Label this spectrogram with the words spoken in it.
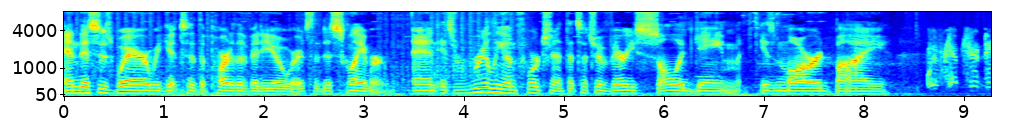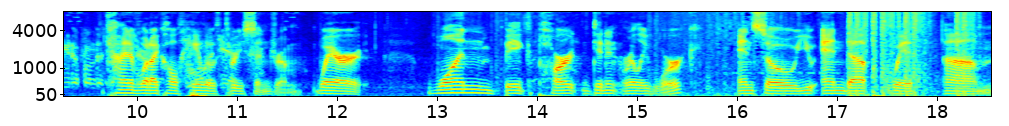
And this is where we get to the part of the video where it's the disclaimer. And it's really unfortunate that such a very solid game is marred by kind of what I call Halo 3 syndrome, where one big part didn't really work and so you end up with um,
